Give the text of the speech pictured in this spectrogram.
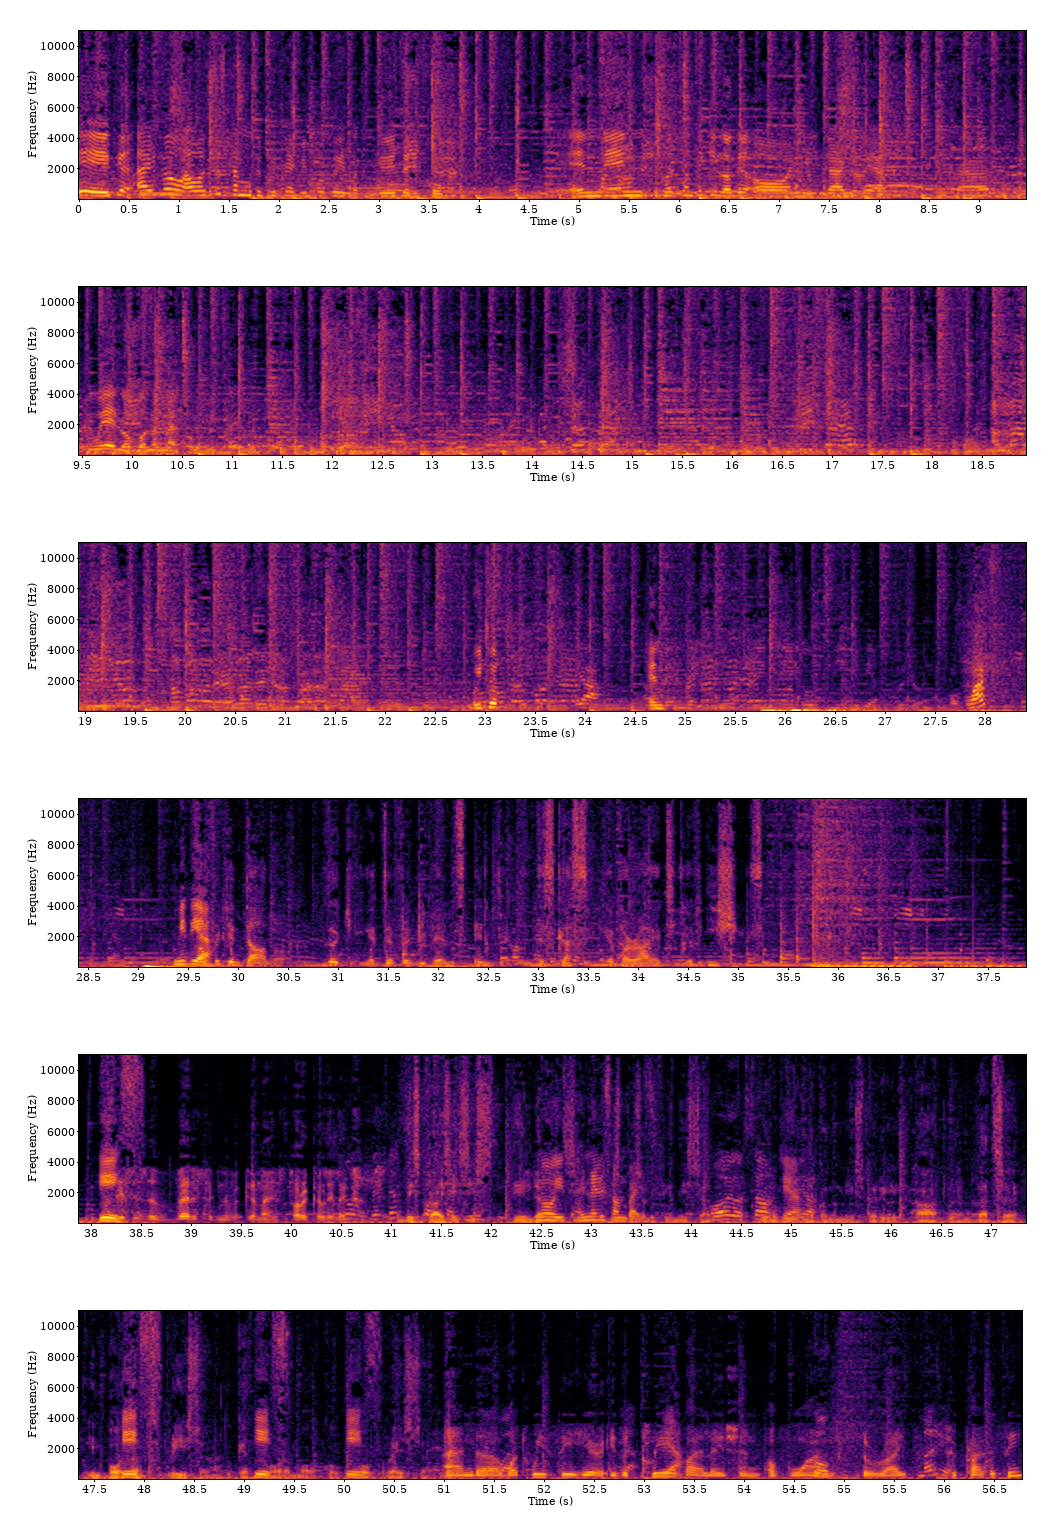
Eh, I know. I was just coming to prepare before going to the cook. And then because something ke log on, yeah, the way I log on on my computer. Yeah. We took yeah, and then. What? Media. African Dialogue, looking at different events in depth, discussing a variety of issues. Yes. This is a very significant and historical election. This crisis is still No, damaging, it's highly sound bites. especially Finnish and Oh, your sound. European Yeah. economies very hardly, and that's an important Yes. reason to get Yes. more and more co- Yes. cooperation. And uh, what we see here is a clear Yeah. violation of one, Cool. the right to privacy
